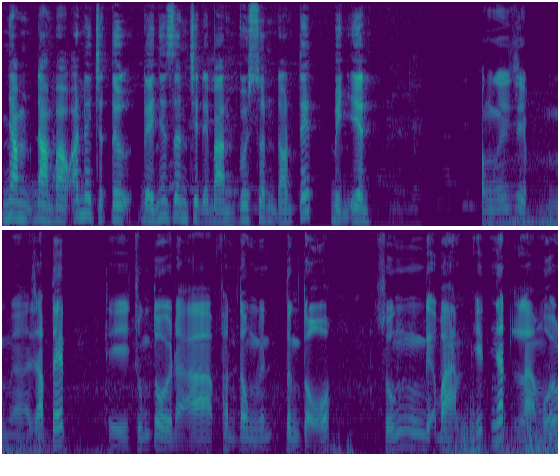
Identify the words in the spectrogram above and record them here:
nhằm đảm bảo an ninh trật tự để nhân dân trên địa bàn vui xuân đón Tết bình yên. Trong cái dịp à, giáp Tết thì chúng tôi đã phân công đến từng tổ xuống địa bàn ít nhất là mỗi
